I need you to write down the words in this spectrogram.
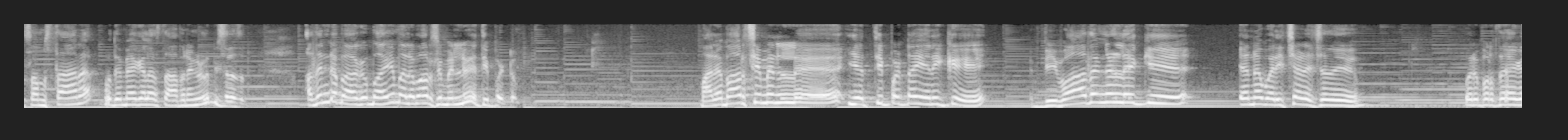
സംസ്ഥാന പൊതുമേഖലാ സ്ഥാപനങ്ങളിൽ ബിസിനസ് അതിന്റെ ഭാഗമായി മലബാർ സിമെന്റിലും എത്തിപ്പെട്ടു. മലബാർ സിമനിൽ എത്തിപ്പെട്ട എനിക്ക് വിവാദങ്ങളിലേക്ക് എന്നെ വലിച്ചഴച്ചത് ഒരു പ്രത്യേക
